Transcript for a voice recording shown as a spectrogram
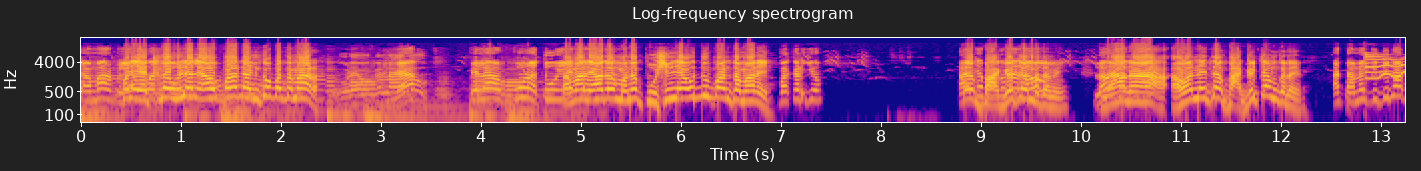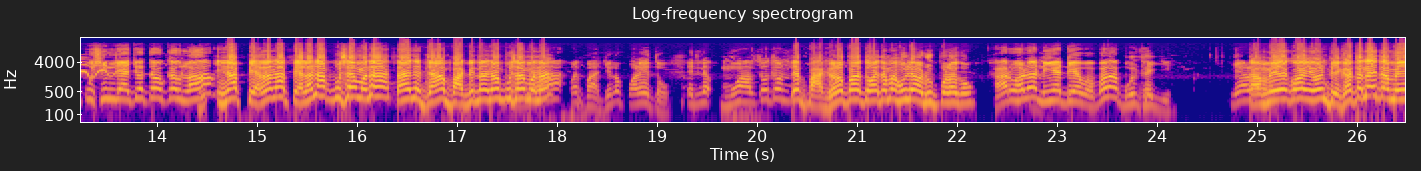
તમાર પણ એટલે ઉલે લેવો પડે ડંકો પણ તમારે. તોડ્યા વગર લાયા પેલા કોણ હતું? તમારે લેવા તો મને પૂછીને લેવું તું પણ તમારે. પકડજો. તે ભાગ્યો ચમ તમે? ના ના હવે નહીં તો ભાગ્યો ચમ કરે? આ તમે કીધું ના પૂછીને લેજો તો કેવું લો. ના પેલા ના પેલા ના પૂછાય મને. તારે જ્યાં ભાગ્યો ના પૂછાય મને. ભાજેલો પડે તો. એટલે હું આવતો તો ને. ભાગેલો પડે તો તમે હું લે અડવું પડે કહું? હારું હળો નિયર દેવો. બરાબર ભૂલ થઈ ગઈ. તમે કોઈ એવન ભેગા તો નહીં તમે.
